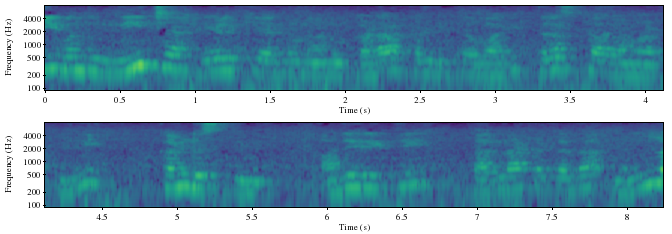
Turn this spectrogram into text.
ಈ ಒಂದು ನೀಚ ಹೇಳಿಕೆಯನ್ನು ನಾನು ಕಡಾಖಂಡಿತವಾಗಿ ತಿರಸ್ಕಾರ ಮಾಡ್ತೀನಿ, ಖಂಡಿಸ್ತೀನಿ. ಅದೇ ರೀತಿ ಕರ್ನಾಟಕದ ಎಲ್ಲ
